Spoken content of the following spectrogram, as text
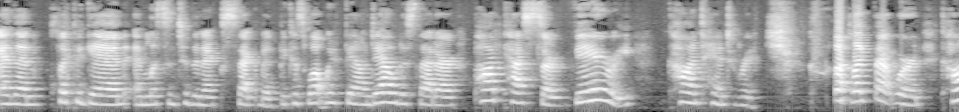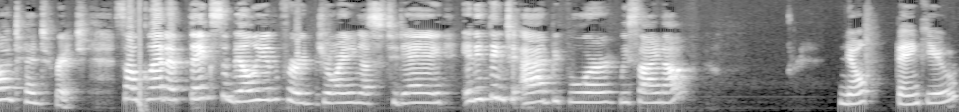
and then click again and listen to the next segment. Because what we found out is that our podcasts are very content rich. I like that word, content rich. So, Glenna, thanks a million for joining us today. Anything to add before we sign off? No, thank you,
